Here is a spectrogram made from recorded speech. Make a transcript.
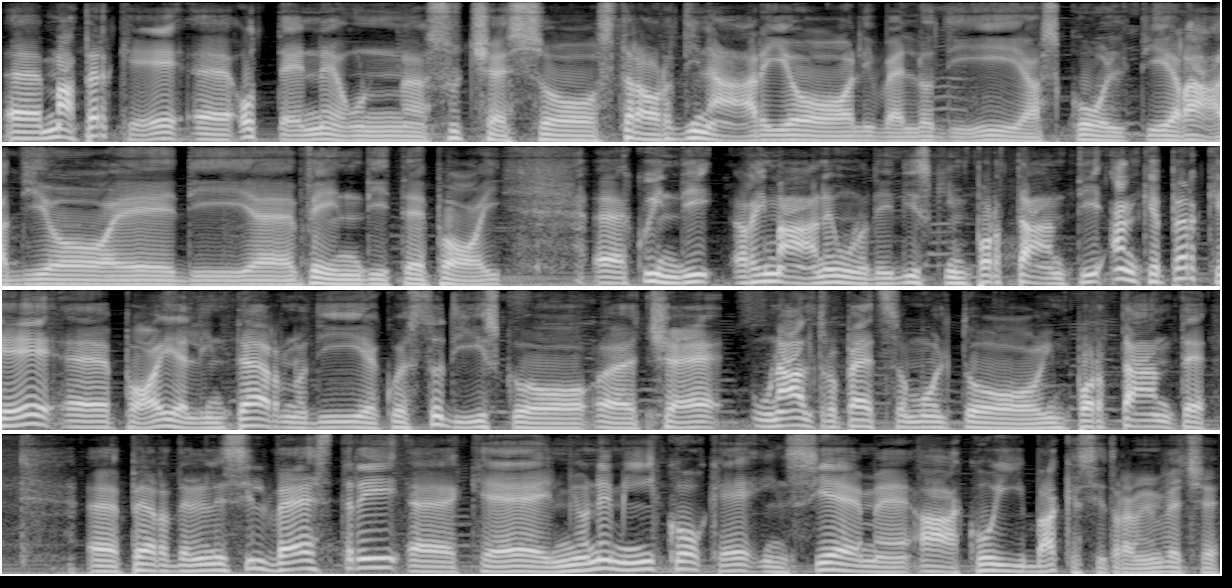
eh, ma perché eh, ottenne un successo straordinario a livello di ascolti radio e di eh, vendite poi. Eh, quindi rimane uno dei dischi importanti anche perché eh, poi all'interno di questo disco c'è un altro pezzo molto importante eh, per Daniele Silvestri, eh, che è il mio nemico, che insieme a Coiba, che si trova invece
